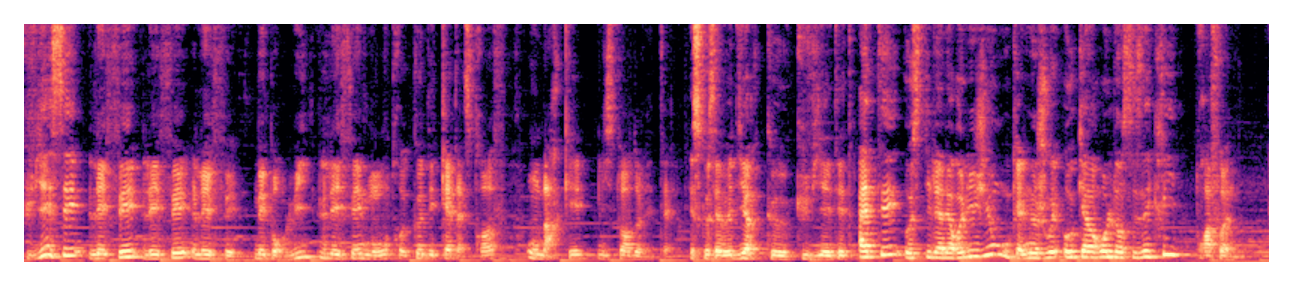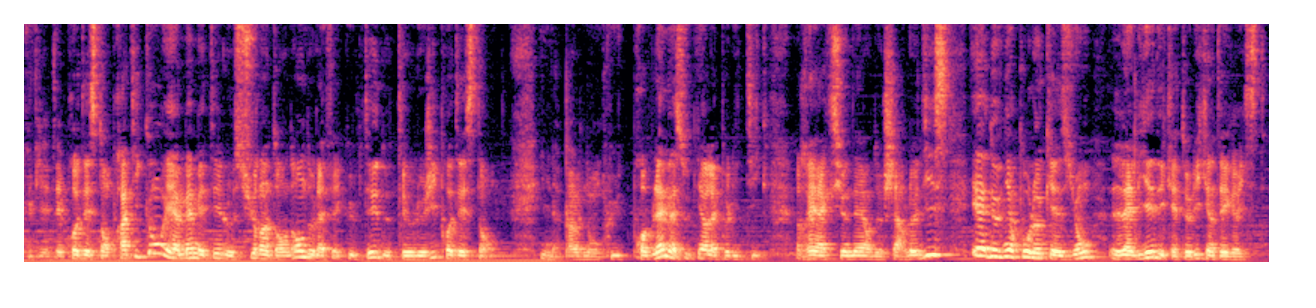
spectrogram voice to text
Cuvier, c'est les faits, les faits, les faits. Mais pour lui, les faits montrent que des catastrophes ont marqué l'histoire de la Terre. Est-ce que ça veut dire que Cuvier était athée, hostile à la religion, ou qu'elle ne jouait aucun rôle dans ses écrits? Trois fois non. Cuvier était protestant pratiquant et a même été le surintendant de la faculté de théologie protestante. Il n'a pas non plus de problème à soutenir la politique réactionnaire de Charles X et à devenir pour l'occasion l'allié des catholiques intégristes.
